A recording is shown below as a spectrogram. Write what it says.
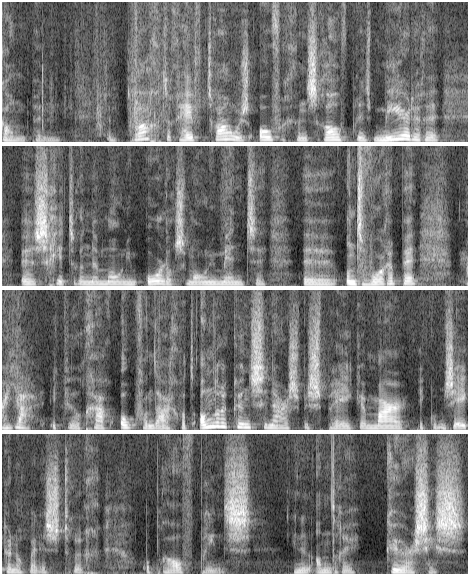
concentratiekampen. Een prachtig, heeft trouwens overigens Ralf Prins meerdere uh, schitterende oorlogsmonumenten uh, ontworpen. Maar ja, ik wil graag ook vandaag wat andere kunstenaars bespreken, maar ik kom zeker nog wel eens terug op Ralf Prins in een andere cursus.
